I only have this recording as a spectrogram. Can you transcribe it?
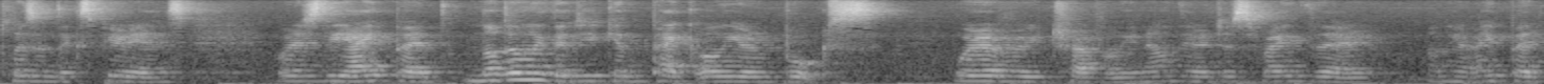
pleasant experience. Whereas the iPad, not only that you can pack all your books wherever you travel, you know, they're just right there on your iPad,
